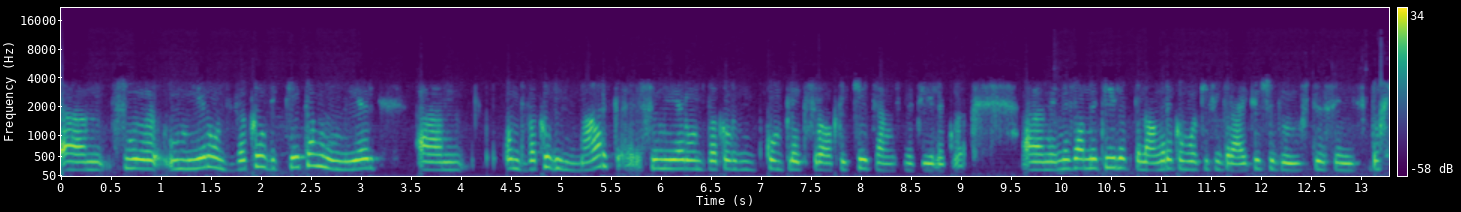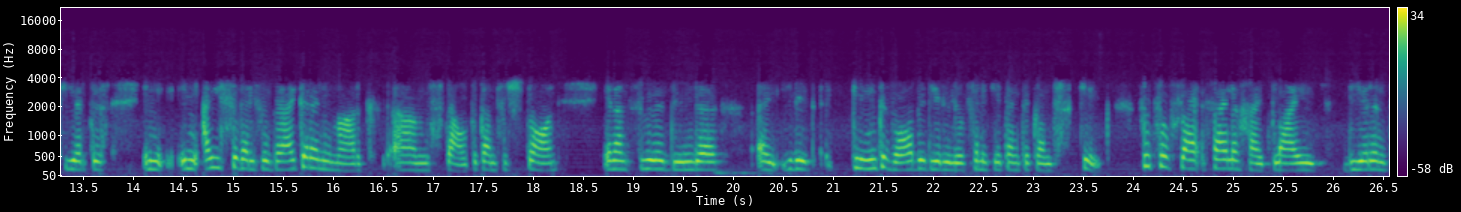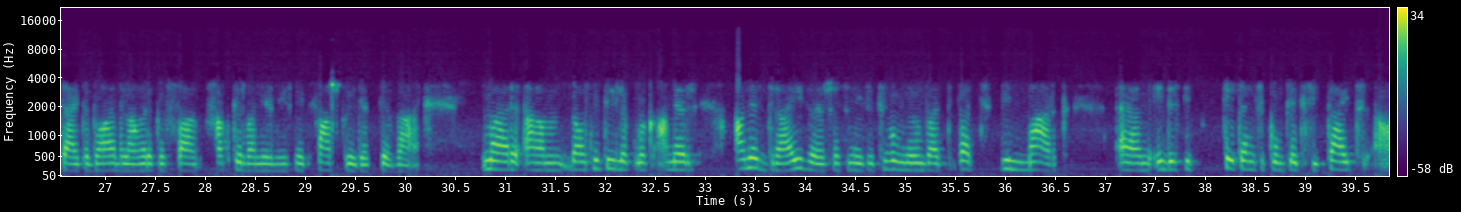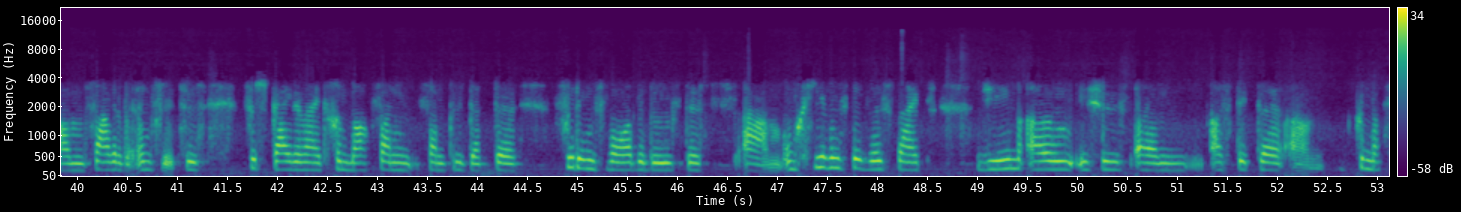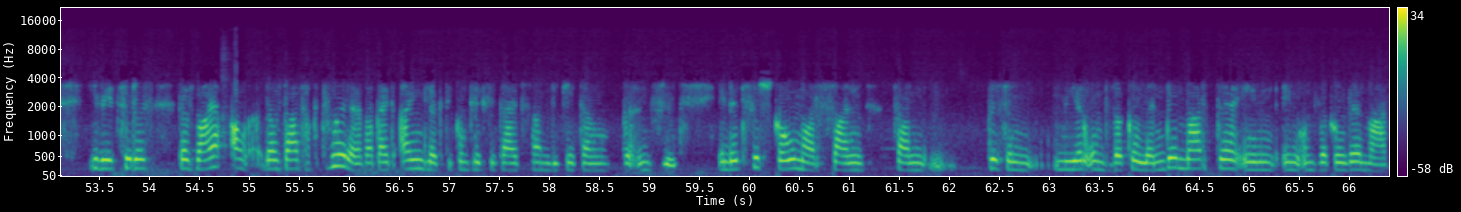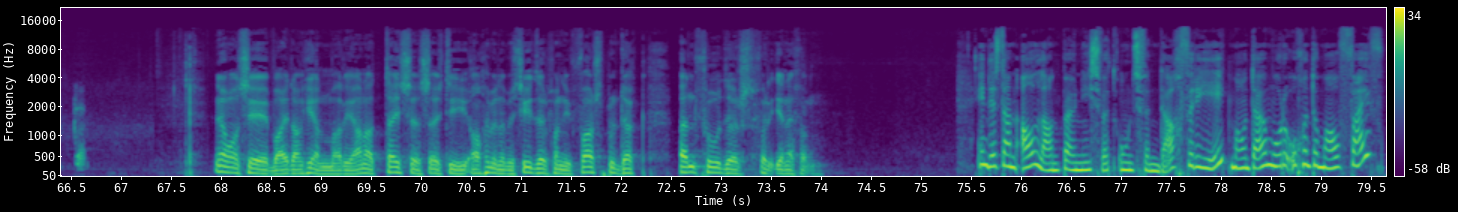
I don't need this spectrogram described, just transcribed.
Ehm um, so hoe meer ontwikkel die ketting hoe meer ehm um, ontwikkel die mark, hoe meer ontwikkel kompleks raak die ketting natuurlik ook. Um, en dit is dan natuurlik belangrik om ook die verbruiker se behoeftes en begeertes en die, en die eise wat die verbruiker in die mark um, stel te kan verstaan en dan sodoende uh, jy weet kliëntewaarde deur die loop van die ketting te kan skep. Voedselveiligheid bly derentyd 'n baie belangrike fa faktor wanneer mense met vars produkte werk. Maar ehm um, daar's natuurlik ook ander ander drywers as mense dit wil noem wat wat die mark ehm um, en dis die ketting se kompleksiteit um verder beïnvloed soos verskeidenheid gemak van van produkte voedingswaarde behoeftes um omgewingsbewustheid GMO issues um aspekte um kom jy weet so dis daar's baie daar's baie faktore wat uiteindelik die kompleksiteit van die ketting beïnvloed. En dit verskil maar van van tussen meer ontwikkelde markte en en ontwikkelde markte Nou ons sê baie dankie aan Mariana Thuises uit die algemene bestuurder van die varsproduk invoerders vereniging. En dis dan al landbou nuus wat ons vandag vir u het, maar onthou môre oggend om 05:30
